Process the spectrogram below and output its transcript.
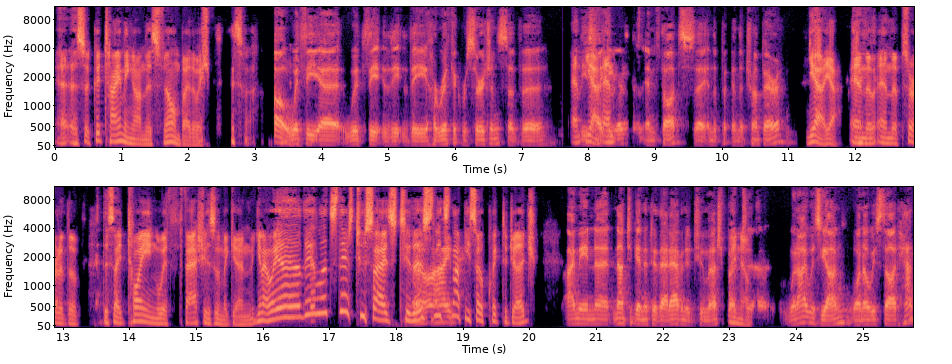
Uh, It's a good timing on this film, by the way. Oh, with the uh, with the, the the horrific resurgence of uh, and yeah, and ideas and, thoughts uh, in the in the Trump era. Yeah, yeah, and the and the sort of the this like toying with fascism again. You know, uh, there, let's there's two sides to this. No, let's I- not be so quick to judge. I mean, uh, not to get into that avenue too much, I but know. uh, when I was young, one always thought, how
